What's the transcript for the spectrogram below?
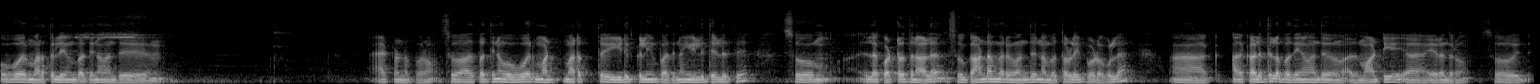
ஒவ்வொரு மரத்துலேயும் பார்த்திங்கன்னா வந்து ஆட் பண்ண போகிறோம் ஸோ அது பார்த்தீங்கன்னா ஒவ்வொரு மட் மரத்து இடுக்களையும் பார்த்தீங்கன்னா இழுத்து இழுத்து ஸோ இதில் கொட்டுறதுனால ஸோ காண்டாமரம் வந்து நம்ம தொலை போடக்குள்ளே அது கழுத்தில் பார்த்தீங்கன்னா வந்து அது மாட்டி இறந்துடும் ஸோ இது-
